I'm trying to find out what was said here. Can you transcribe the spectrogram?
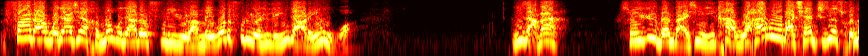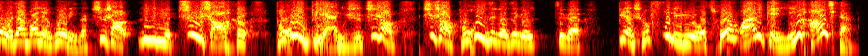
发达国家现在很多国家都是负利率了，美国的负利率是零点零五，你咋办？所以日本百姓一看，我还不如把钱直接存到我家保险柜里呢，至少利率至少 不会贬值，至少至少不会这个这个这个变成负利率，我存我还得给银行钱。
